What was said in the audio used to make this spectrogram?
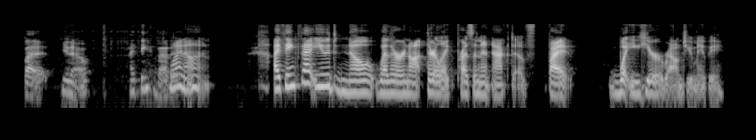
but you know, I think about Why it. Why not? I think that you'd know whether or not they're like present and active by what you hear around you, maybe,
